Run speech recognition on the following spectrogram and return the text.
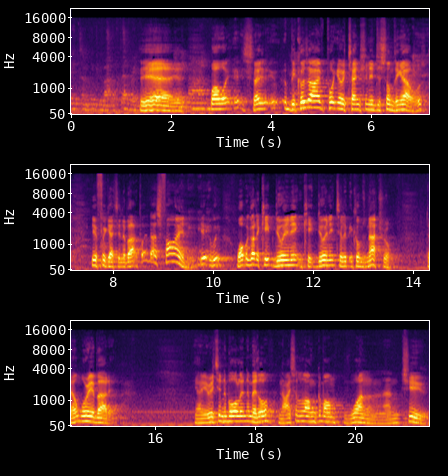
I think about the. Yeah, yeah. Well, uh, because I've put your attention into something else, you're forgetting about. But that's fine. We- What we've got to keep doing it and keep doing it till it becomes natural. Don't worry about it. You know, you're hitting the ball in the middle, nice and long. Come on, one and two.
